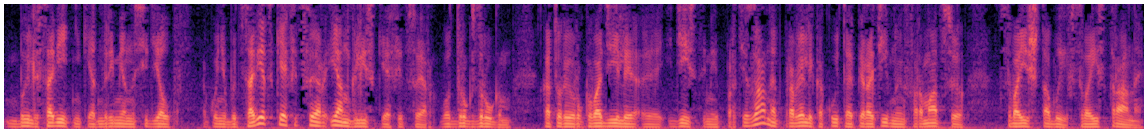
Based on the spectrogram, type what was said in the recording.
были советники, одновременно сидел какой-нибудь советский офицер и английский офицер, вот друг с другом, которые руководили э, действиями партизан и отправляли какую-то оперативную информацию в свои штабы, в свои страны.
